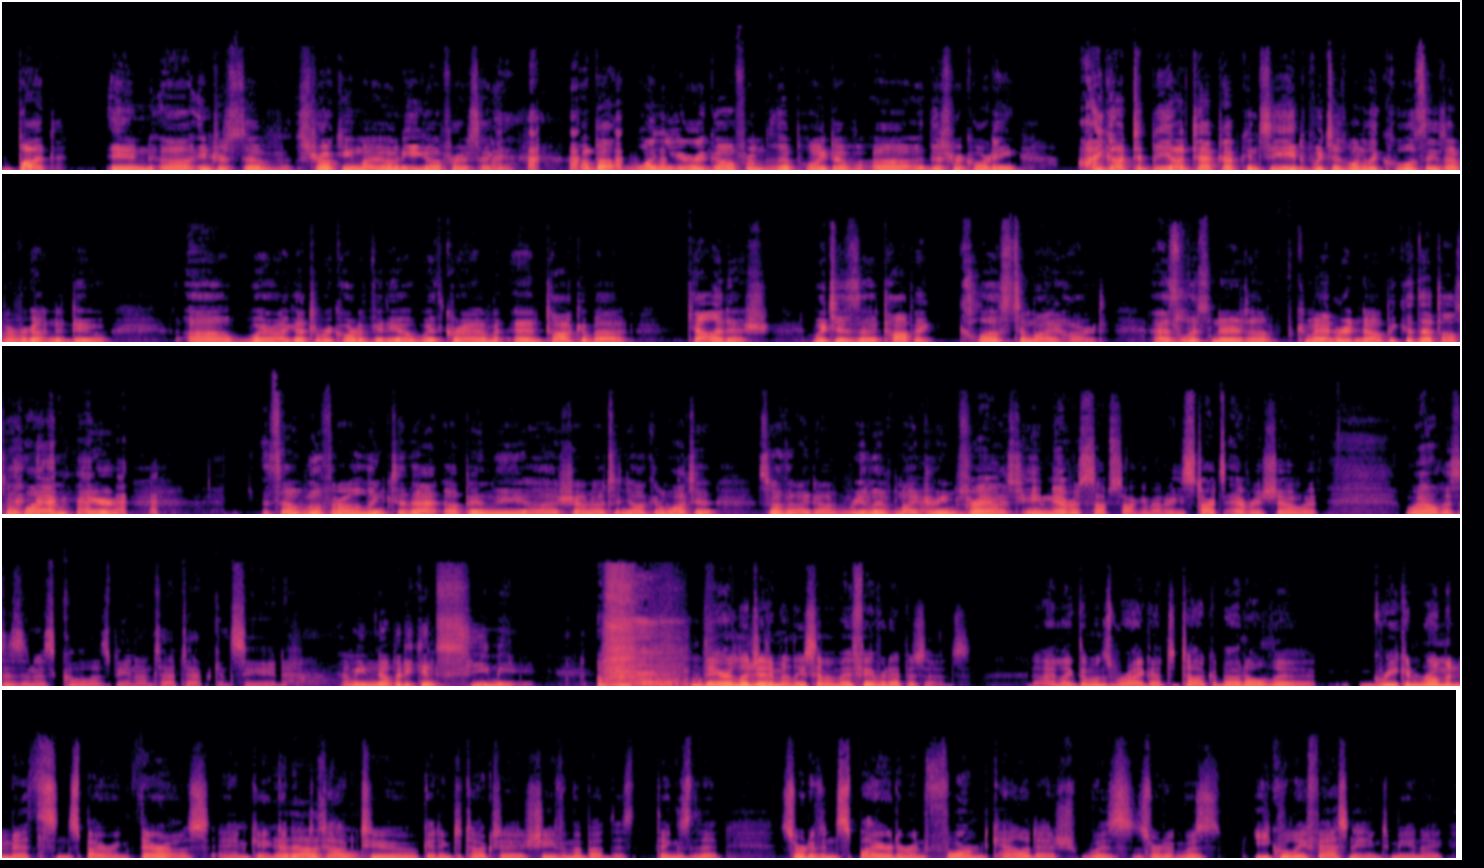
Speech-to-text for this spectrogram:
But in uh, interest of stroking my own ego for a second, about one year ago from the point of uh, this recording, I got to be on Tap Tap Concede, which is one of the coolest things I've ever gotten to do. Uh, where I got to record a video with Graham and talk about Kaladesh, which is a topic close to my heart, as listeners of Commander would know, because that's also why I'm here. So we'll throw a link to that up in the uh, show notes, and y'all can watch it so that I don't relive my dreams from Graham, last he never stops talking about it. He starts every show with, "Well, this isn't as cool as being on Tap Tap Concede." I mean, nobody can see me. they are legitimately some of my favorite episodes. I like the ones where I got to talk about all the Greek and Roman myths inspiring Theros, and get, Yeah, getting to talk cool. to getting to talk to Shivam about the things that sort of inspired or informed Kaladesh was sort of was equally fascinating to me. And I,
